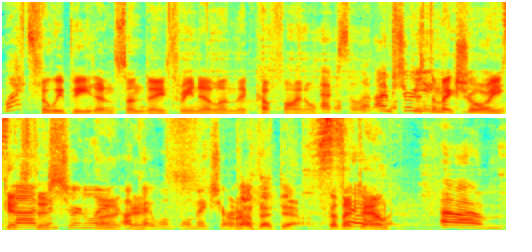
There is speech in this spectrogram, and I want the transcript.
what? Who we beat on Sunday 3-0 in the cup final. Excellent. I'm sure Just you, to make sure he gets this. internally. Oh, okay. okay, we'll, we'll, make sure. I got that down. Got that down. Um,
